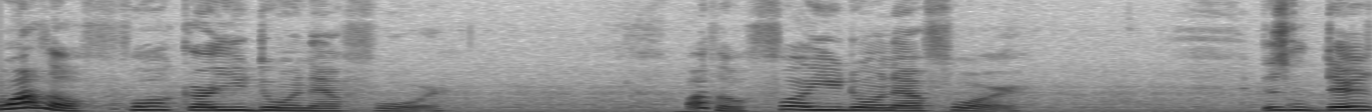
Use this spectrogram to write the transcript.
Why the fuck are you doing that for? Why the fuck are you doing that for? There's, there,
